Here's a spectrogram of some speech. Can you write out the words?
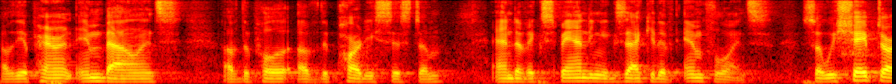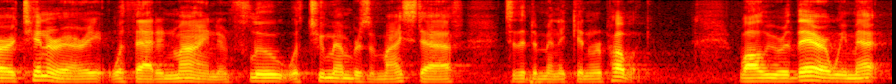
of the apparent imbalance of the, of the party system, and of expanding executive influence. So we shaped our itinerary with that in mind and flew with two members of my staff to the Dominican Republic. While we were there, we met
